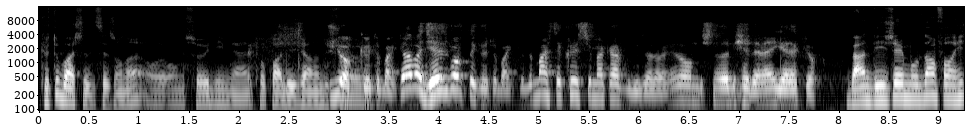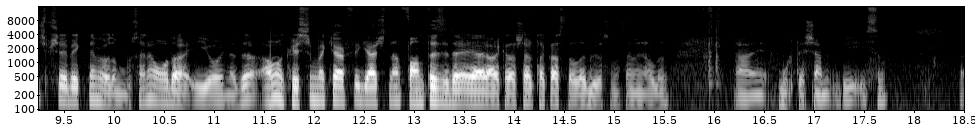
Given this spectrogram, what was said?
Kötü başladı sezona. Onu söyleyeyim yani. Toparlayacağını düşünüyorum. Yok kötü başladı ama Goff da kötü başladı. Maçta Christian McCaffrey güzel oynadı. Onun dışında da bir şey demeye gerek yok. Ben DJ Moore'dan falan hiçbir şey beklemiyordum bu sene. O da iyi oynadı. Ama Christian McCaffrey gerçekten fantezide eğer arkadaşlar takasla alabiliyorsanız hemen alın. Yani muhteşem bir isim. Ee,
